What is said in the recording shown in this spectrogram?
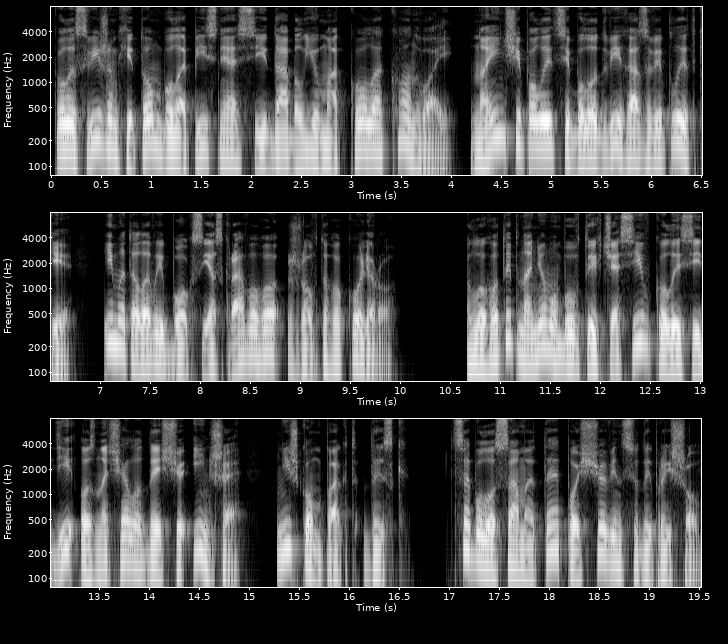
коли свіжим хітом була пісня C.W. Маккола Конвой. На іншій полиці було дві газові плитки і металевий бокс яскравого жовтого кольору. Логотип на ньому був тих часів, коли CD означало дещо інше, ніж компакт диск. Це було саме те, по що він сюди прийшов.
